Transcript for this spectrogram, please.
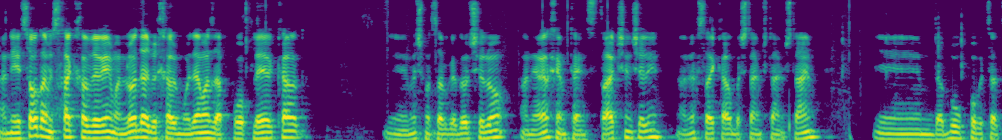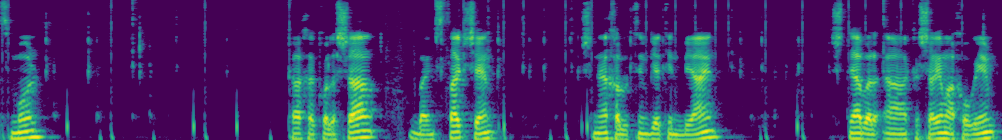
אני אאסור את המשחק חברים, אני לא יודע בכלל אם הוא יודע מה זה ה pro player card. יש מצב גדול שלו. אני אראה לכם את ה instruction שלי. אני הולך לשחק 4-2-2-2. דבור פה בצד שמאל. ככה כל השאר. ב instruction, שני החלוצים get in behind. שני הקשרים האחוריים.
